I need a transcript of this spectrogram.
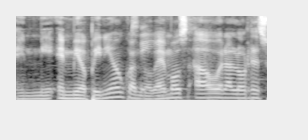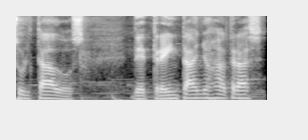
En mi, en mi opinión, cuando vemos ahora los resultados de 30 años atrás,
